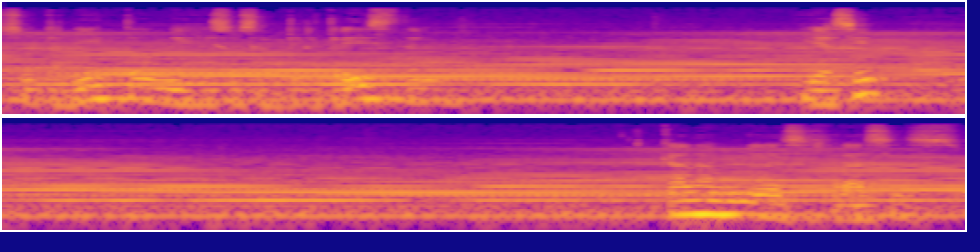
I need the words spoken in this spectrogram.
sultanito me hizo sentir triste, y así. Cada una de esas frases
